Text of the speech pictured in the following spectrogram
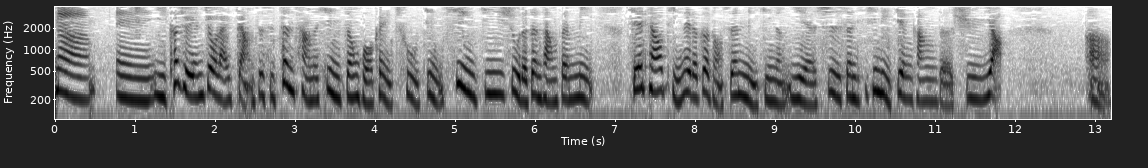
那嗯，以科学研究来讲，就是正常的性生活可以促进性激素的正常分泌，协调体内的各种生理机能，也是身体心理健康的需要。啊，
